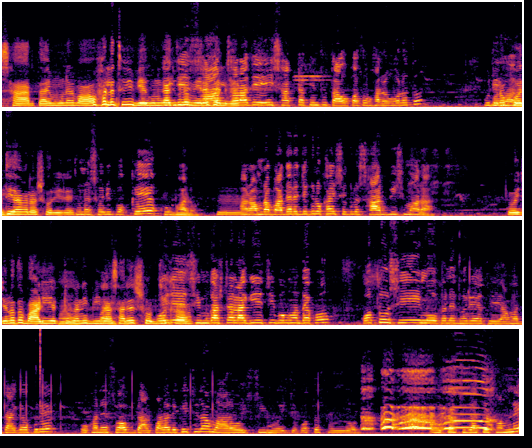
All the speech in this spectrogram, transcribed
সার তাই মনের বাবা বলে তুমি বেগুন গাছগুলো মেরে ফেলবে। ছাড়া যে এই শাকটা কিন্তু তাও কত ভালো বলো তো? কোনো ক্ষতি হবে না শরীরে। কোনো শরীর পক্ষে খুব ভালো। আর আমরা বাজারে যেগুলো খাই সেগুলো সার বিষ মারা। ওই জন্য তো বাড়ি একটুখানি হ্যাঁ, বিনা সারের সবজি ওই যে সিম গাছটা লাগিয়েছি বৌমা দেখো কত সিম ওখানে ধরে আছে। আমার জায়গা উপরে ওখানে সব ডালপালা রেখেছিলাম আর ওই সিম হয়েছে কত সুন্দর। ওই তুলসী গাছের সামনে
